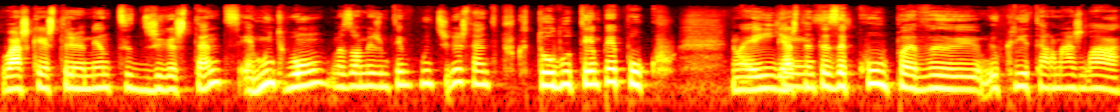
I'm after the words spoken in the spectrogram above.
eu acho que é extremamente desgastante. É muito bom, mas ao mesmo tempo muito desgastante, porque todo o tempo é pouco não é? E às tantas a culpa de eu queria estar mais lá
